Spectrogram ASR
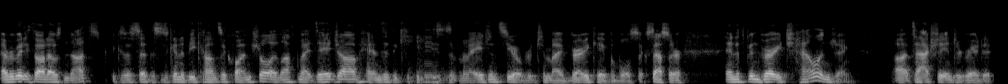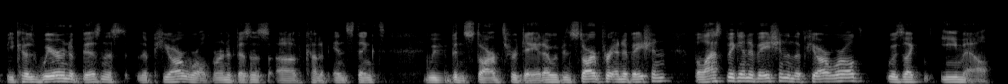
everybody thought I was nuts because I said this is going to be consequential. I left my day job, handed the keys of my agency over to my very capable successor. And it's been very challenging uh, to actually integrate it because we're in a business, in the PR world, we're in a business of kind of instinct. We've been starved for data, we've been starved for innovation. The last big innovation in the PR world was like email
